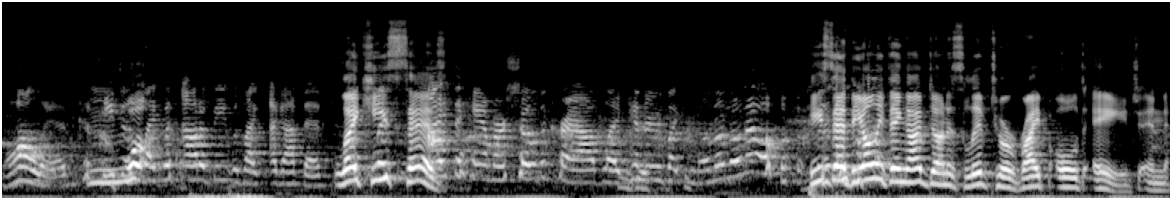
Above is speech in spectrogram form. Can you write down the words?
solid because he just Well- like without a beat was like, "I got this." Like he Like, says. hide the hammer, show the crab. Like Henry was like, "No, no, no, no." He said the only thing I've done is live to a ripe old age, and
